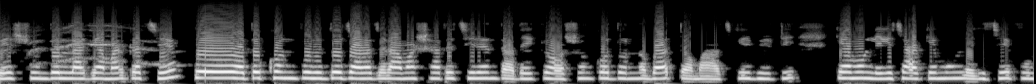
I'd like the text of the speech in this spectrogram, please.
বেশ সুন্দর লাগে আমার কাছে। তো এতক্ষণ পর্যন্ত যারা যারা আমার সাথে ছিলেন তাদেরকে অসংখ্য ধন্যবাদ। তো আমার আজকের ভিডিওটি কেমন লেগেছে, আর কেমন লেগেছে ফুল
